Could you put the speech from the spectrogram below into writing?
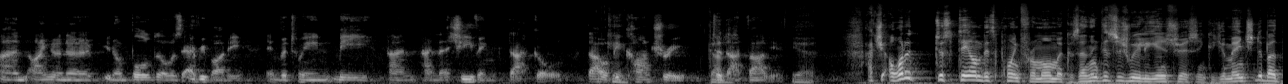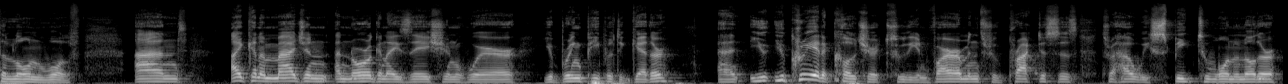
and I'm going to, you know, bulldoze everybody in between me and, and achieving that goal. That would okay. be contrary Got to it. that value. Yeah. Actually, I want to just stay on this point for a moment because I think this is really interesting because you mentioned about the lone wolf. And I can imagine an organization where you bring people together and you, you create a culture through the environment, through practices, through how we speak to one another.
